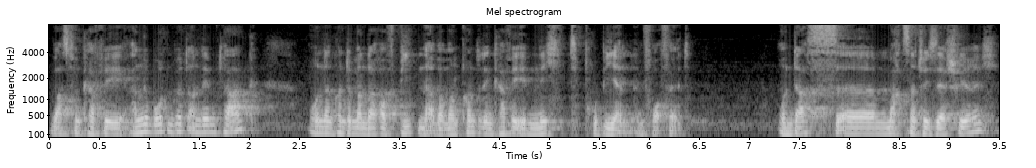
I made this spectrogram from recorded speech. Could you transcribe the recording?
was für ein Kaffee angeboten wird an dem Tag und dann konnte man darauf bieten, aber man konnte den Kaffee eben nicht probieren im Vorfeld. Und das äh, macht es natürlich sehr schwierig,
